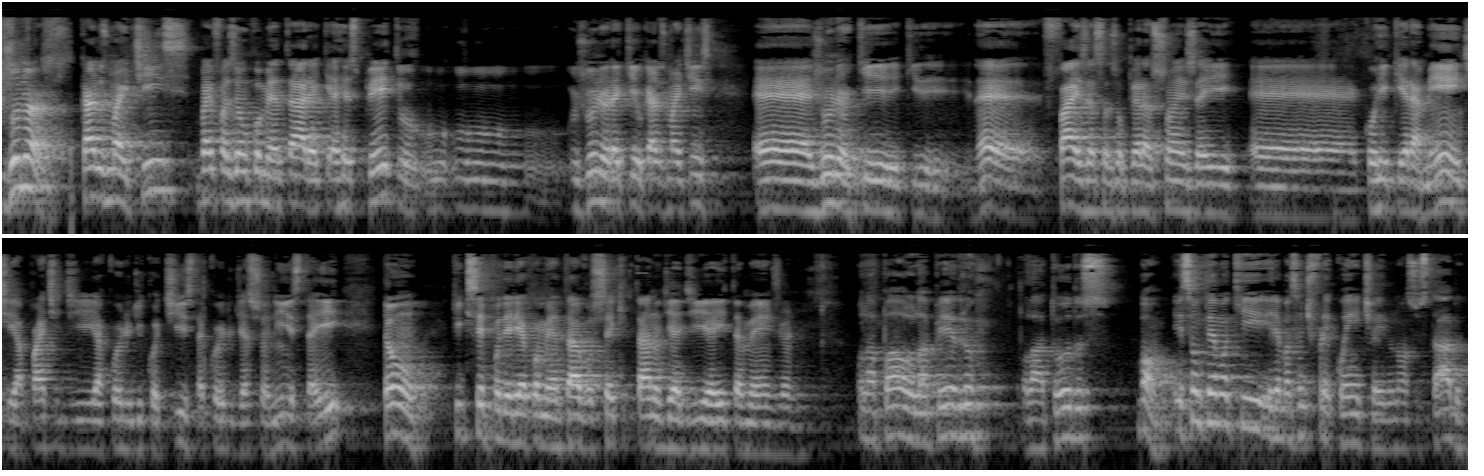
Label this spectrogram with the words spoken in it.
Júnior, Carlos Martins vai fazer um comentário aqui a respeito. O, o, o Júnior aqui, o Carlos Martins, é, Júnior que, que né, faz essas operações aí é, corriqueiramente, a parte de acordo de cotista, acordo de acionista aí. Então, o que, que você poderia comentar, você que está no dia a dia aí também, Júnior? Olá, Paulo. Olá, Pedro. Olá a todos. Bom, esse é um tema que ele é bastante frequente aí no nosso estado.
